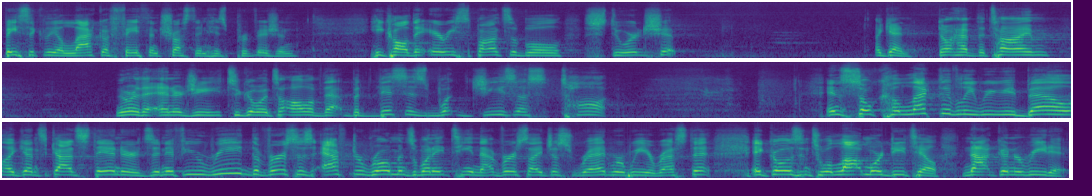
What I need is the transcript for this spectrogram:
Basically a lack of faith and trust in his provision. He called it irresponsible stewardship. Again, don't have the time nor the energy to go into all of that, but this is what Jesus taught. And so collectively we rebel against God's standards. And if you read the verses after Romans 1:18, that verse I just read where we arrest it, it goes into a lot more detail. Not going to read it.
